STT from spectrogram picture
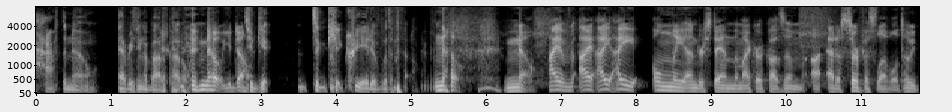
have to know everything about a pedal. no, you don't. To get to get creative with a pedal. No, no. I have I I, I only understand the microcosm uh, at a surface level. To be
